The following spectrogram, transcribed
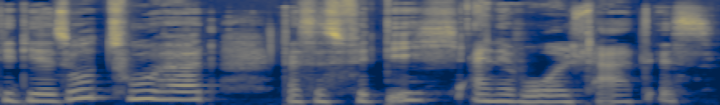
die dir so zuhört, dass es für dich eine Wohltat ist.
